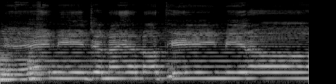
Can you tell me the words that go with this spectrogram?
નિજ નયનથી નિરા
